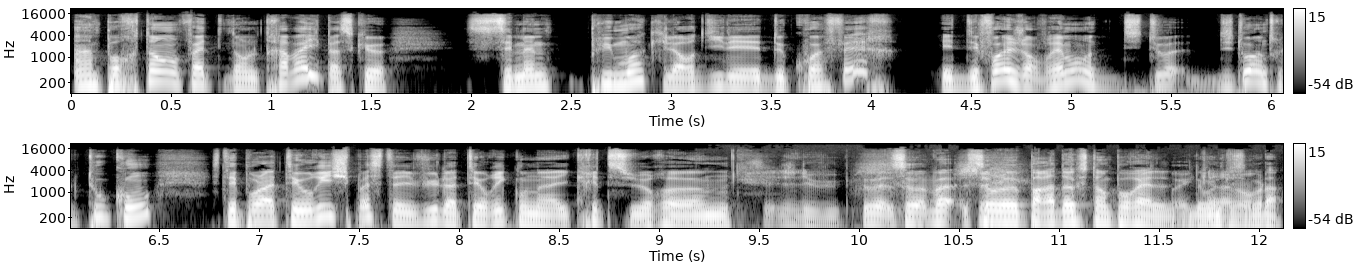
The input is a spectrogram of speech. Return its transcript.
importants en fait dans le travail parce que c'est même plus moi qui leur dis les- de quoi faire. Et des fois, genre vraiment, dis-toi un truc tout con. C'était pour la théorie, je sais pas si t'avais vu la théorie qu'on a écrite sur, euh, C'est- Je l'ai vu. Sur, bah, sur le paradoxe temporel. Ouais, Donc, voilà.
